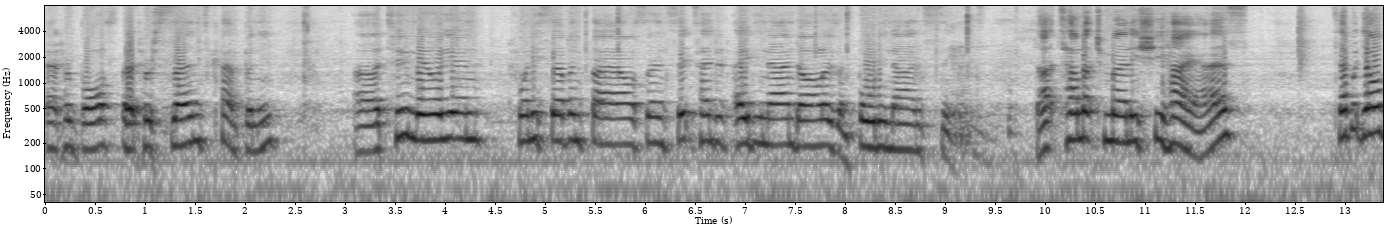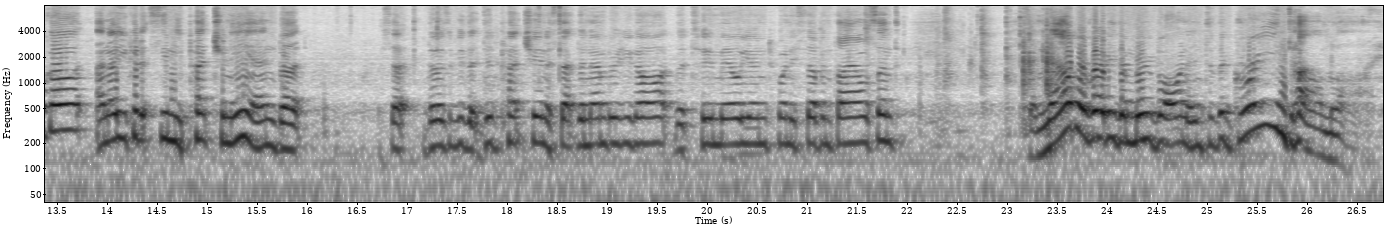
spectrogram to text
at her boss, at her son's company. Uh, two million twenty-seven thousand six hundred eighty-nine dollars and forty-nine cents. That's how much money she has. Is that what y'all got? I know you couldn't see me punching in, but is that those of you that did punch in? Is that the number you got? The two million twenty-seven thousand. So now we're ready to move on into the green timeline.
